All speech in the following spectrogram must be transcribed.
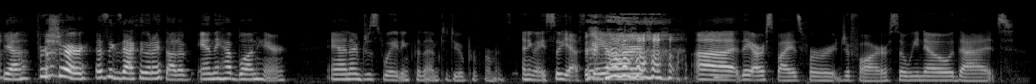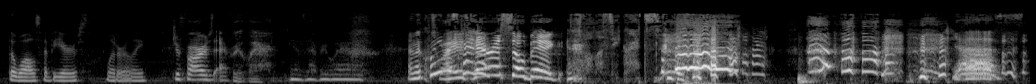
yeah, for sure. That's exactly what I thought of. And they have blonde hair. And I'm just waiting for them to do a performance. Anyway, so yes, they are uh, they are spies for Jafar. So we know that the walls have ears, literally. Jafar is everywhere. He is everywhere. And the queen Why is his kind hair is so big? It's full of secrets. of yes.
